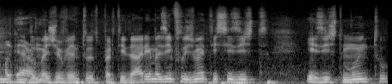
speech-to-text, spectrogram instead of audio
uma de uma juventude partidária, mas infelizmente isso existe, existe muito.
